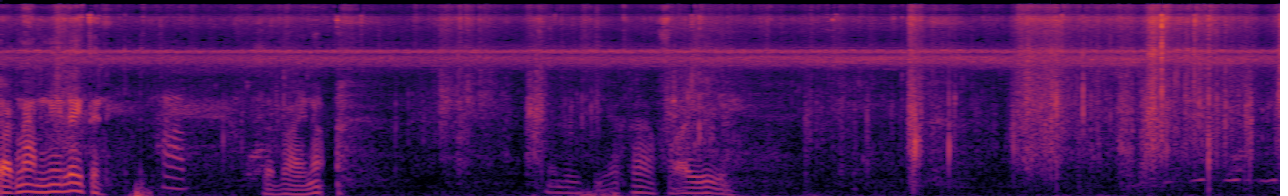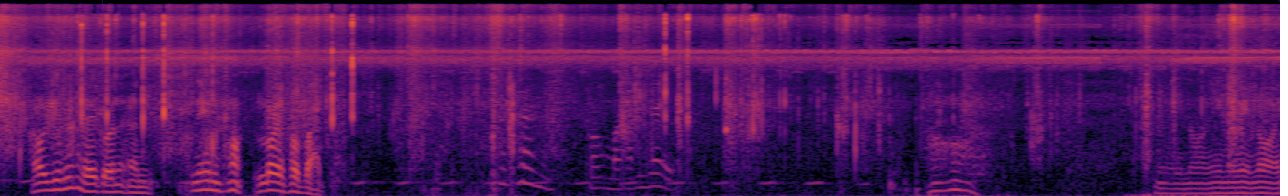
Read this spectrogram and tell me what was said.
จากน้ำนี่เลยแต่นี่สบายเนาะ ค่าไฟ เอาอยู่ทั้งไหนก่อนอันเน้นร้อยพระบาทไม่ใช่น่ะกองบ้านได้หน่อยหน่อยหน่อยหน่อย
